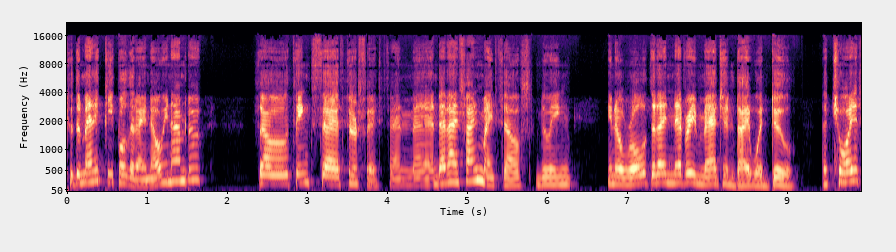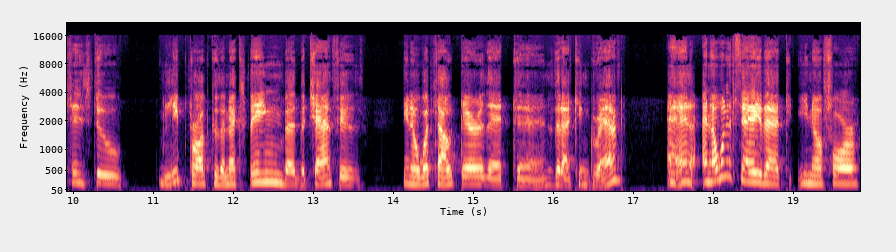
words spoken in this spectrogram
to the many people that I know in Amdocs, so things uh, surface, and, uh, and then I find myself doing, you know, roles that I never imagined I would do. The choice is to leapfrog to the next thing, but the chance is, you know, what's out there that uh, that I can grab. And, and I want to say that, you know, for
